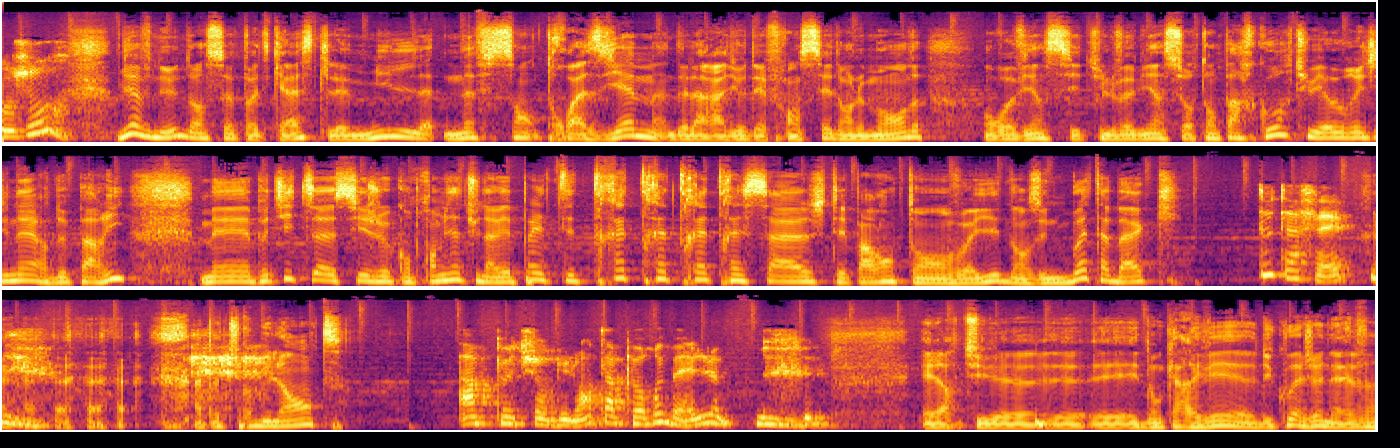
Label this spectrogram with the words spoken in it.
Bonjour. Bienvenue dans ce podcast, le 1903e de la radio des Français dans le monde. On revient, si tu le veux bien, sur ton parcours. Tu es originaire de Paris, mais petite, si je comprends bien, tu n'avais pas été très très très très sage. Tes parents t'ont envoyé dans une boîte à bac. Tout à fait. un peu turbulente Un peu turbulente, un peu rebelle. Et alors tu euh, es donc arrivé euh, du coup à Genève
